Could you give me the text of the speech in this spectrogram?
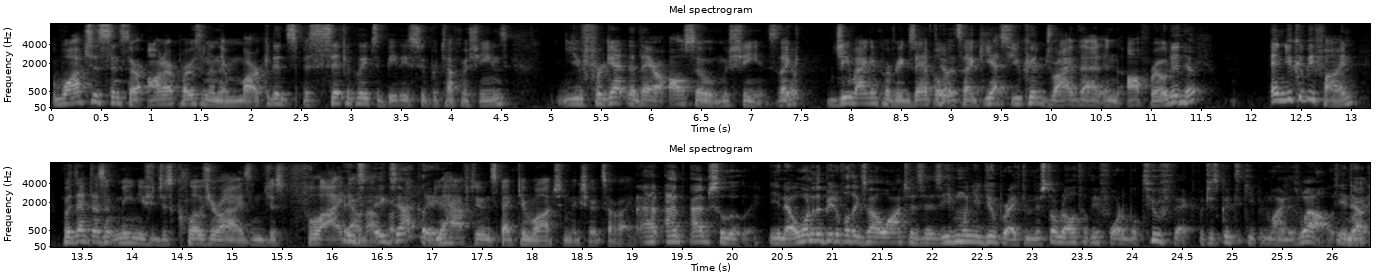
watches since they're on our person and they're marketed specifically to be these super tough machines. You forget that they are also machines. Like Yep. G wagon, perfect example. Yep. It's like yes, you could drive that and off road it, Yep. and you could be fine. But that doesn't mean you should just close your eyes and just fly down Ex- off exactly. You have to inspect your watch and make sure it's all right. Ab- absolutely. You know, one of the beautiful things about watches is even when you do break them, they're still relatively affordable to fix, which is good to keep in mind as well. You know, Right,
